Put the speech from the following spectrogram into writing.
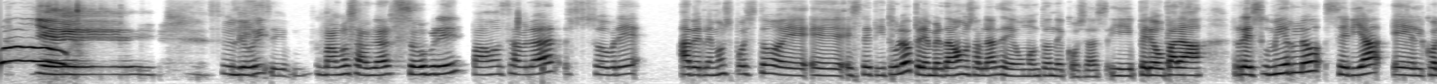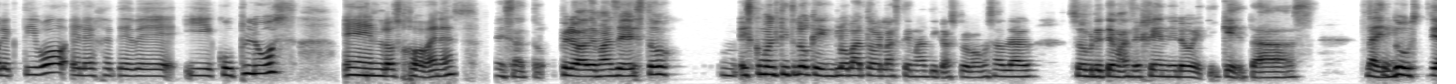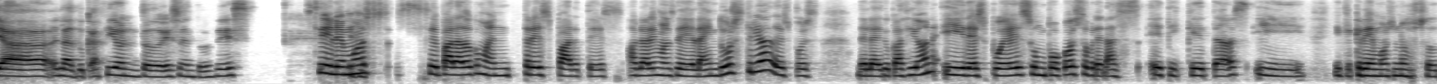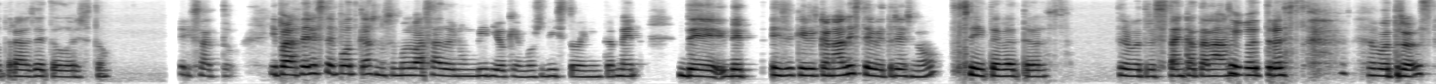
¡Wow! hoy vamos a hablar sobre. Vamos a hablar sobre a ver, le hemos puesto eh, eh, este título, pero en verdad vamos a hablar de un montón de cosas. Y, pero para resumirlo, sería el colectivo LGTBIQ en los jóvenes. Exacto. Pero además de esto, es como el título que engloba todas las temáticas, pero vamos a hablar sobre temas de género, etiquetas, la industria, la educación, todo eso. Entonces, Sí, lo hemos separado como en tres partes. Hablaremos de la industria, después de la educación y después un poco sobre las etiquetas y, qué creemos nosotras de todo esto. Exacto. Y para hacer este podcast nos hemos basado en un vídeo que hemos visto en internet de, de que el canal es TV3, ¿no? Sí, TV3. TV3 está en catalán. TV3. TV3.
